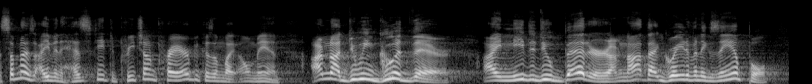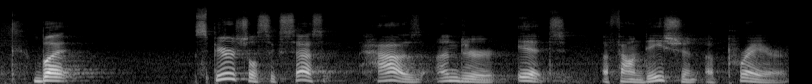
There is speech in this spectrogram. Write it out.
sometimes I even hesitate to preach on prayer because I'm like, oh man, I'm not doing good there. I need to do better. I'm not that great of an example. But spiritual success has under it a foundation of prayer.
